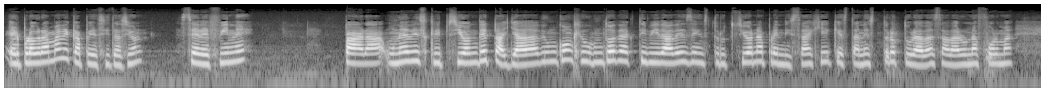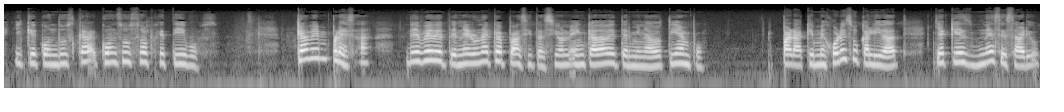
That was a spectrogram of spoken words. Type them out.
El programa de capacitación se define para una descripción detallada de un conjunto de actividades de instrucción, aprendizaje que están estructuradas a dar una forma y que conduzca con sus objetivos. Cada empresa debe de tener una capacitación en cada determinado tiempo para que mejore su calidad ya que es necesario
